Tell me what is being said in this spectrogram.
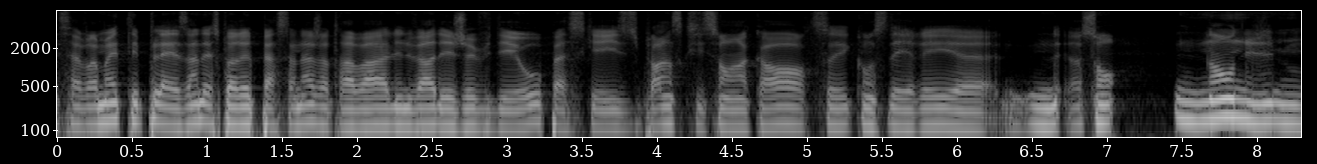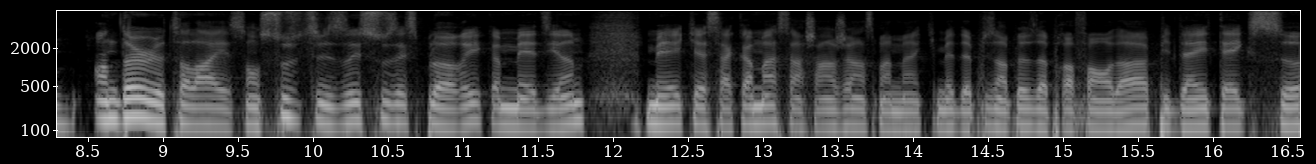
ça a vraiment été plaisant d'explorer le personnage à travers l'univers des jeux vidéo parce qu'ils pensent qu'ils sont encore considérés, sont non u- underutilized, sont sous-utilisés, sous-explorés comme médium, mais que ça commence à changer en ce moment, qu'ils mettent de plus en plus de profondeur, puis d'intègrer ça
